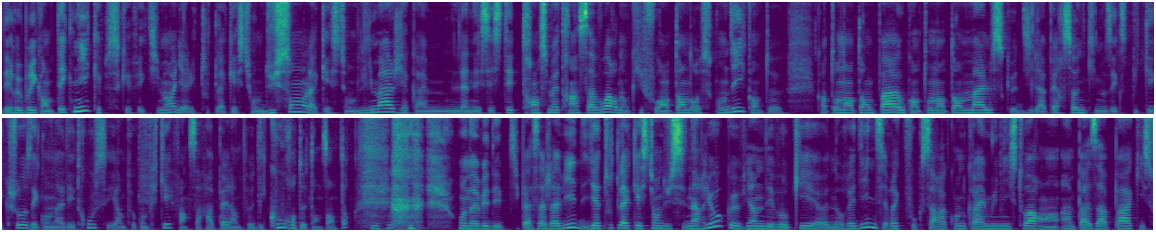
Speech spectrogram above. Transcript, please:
des rubriques en technique, parce qu'effectivement il y a toute la question du son, la question de l'image, il y a quand même la nécessité de transmettre un savoir, donc il faut entendre ce qu'on dit quand, euh, quand on entend pas ou quand on entend mal ce que dit la personne qui nous explique quelque chose et qu'on a des trous, c'est un peu compliqué. Enfin, ça rappelle un peu des cours de temps en temps. Mhm. on avait des petits passages à vide. Il y a toute la question du scénario que vient d'évoquer euh, Noredine. C'est vrai qu'il faut que ça raconte quand même une histoire, un, pas à pas qui soit,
